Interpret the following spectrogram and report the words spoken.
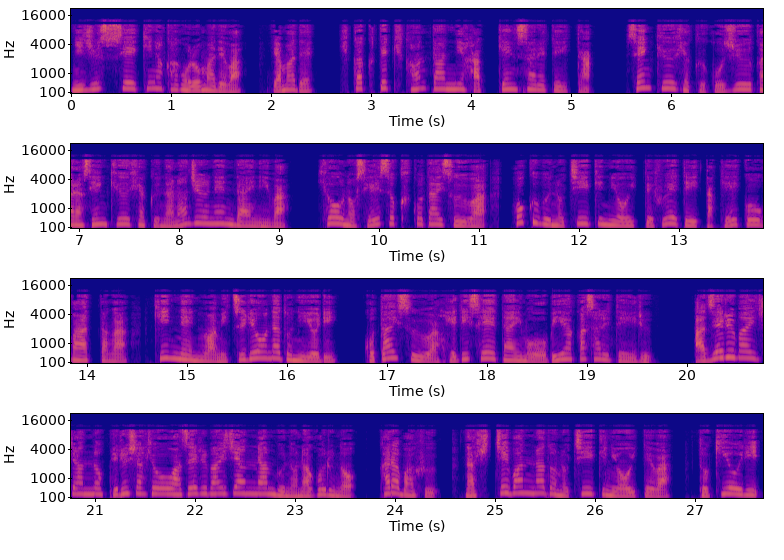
20世紀中頃までは、山で、比較的簡単に発見されていた。1950から1970年代には、氷の生息個体数は北部の地域において増えていた傾向があったが、近年は密漁などにより、個体数は減り生態も脅かされている。アゼルバイジャンのペルシャ氷アゼルバイジャン南部のナゴルノ、カラバフ、ナヒチェバンなどの地域においては、時折、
